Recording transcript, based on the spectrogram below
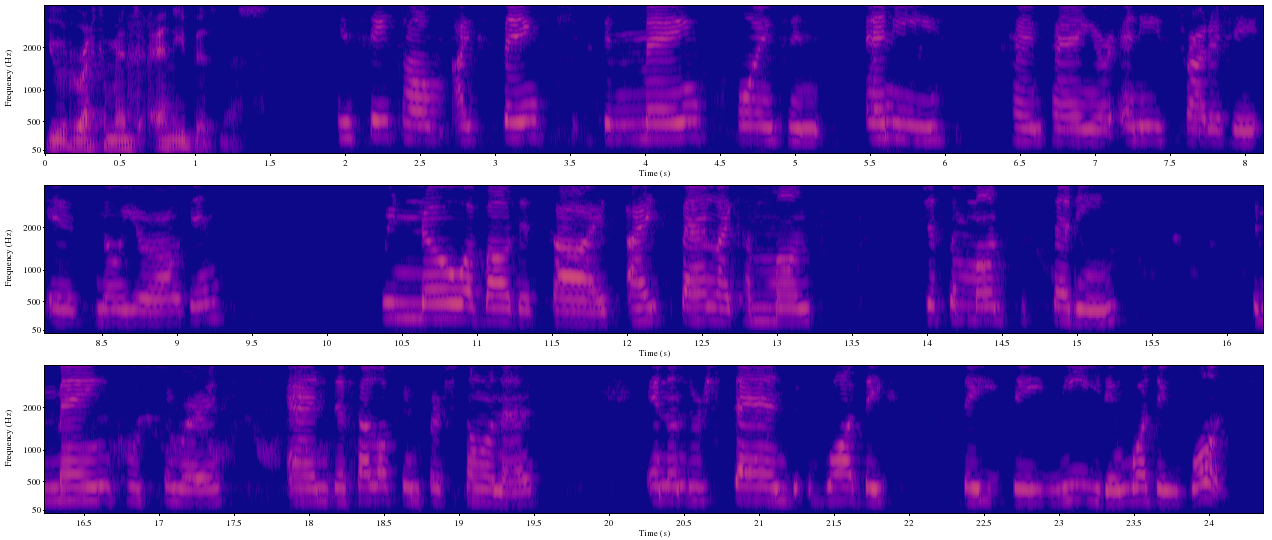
you would recommend to any business? You see, Tom, I think the main point in any campaign or any strategy is know your audience. We know about these guys. I spent like a month, just a month studying the main customers and developing personas and understand what they they they need and what they want.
